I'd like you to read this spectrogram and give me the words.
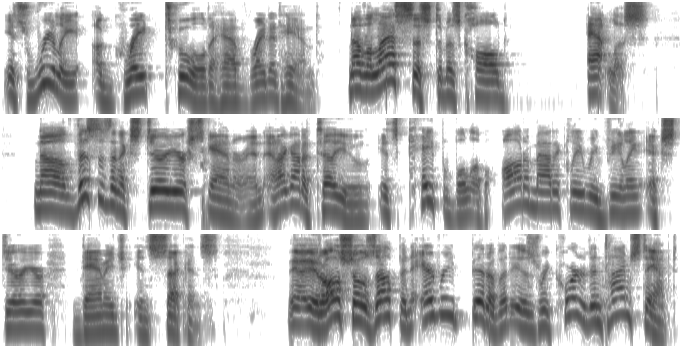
It's really a great tool to have right at hand. Now, the last system is called Atlas. Now, this is an exterior scanner, and, and I got to tell you, it's capable of automatically revealing exterior damage in seconds. It all shows up, and every bit of it is recorded and time stamped.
